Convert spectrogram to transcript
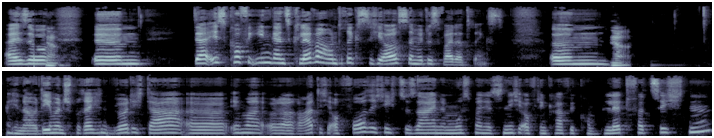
Also ja. ähm, da ist Koffein ganz clever und trickst dich aus, damit du es weiter trinkst. Ähm, ja. Genau, dementsprechend würde ich da äh, immer oder rate ich auch vorsichtig zu sein. Dann muss man jetzt nicht auf den Kaffee komplett verzichten.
